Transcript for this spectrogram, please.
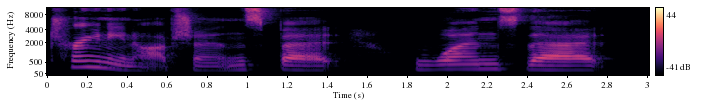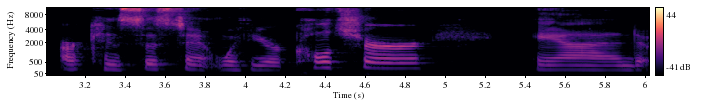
training options, but ones that are consistent with your culture and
